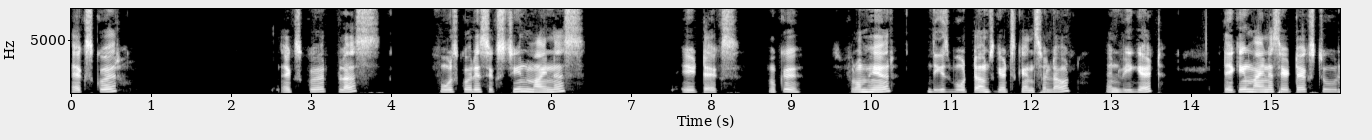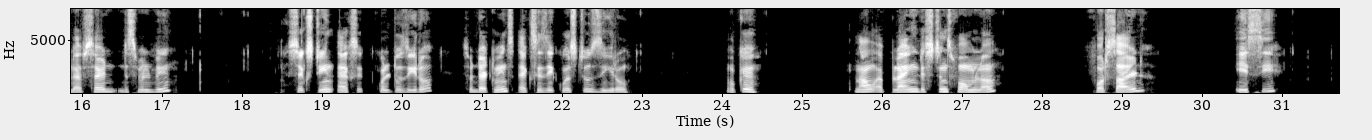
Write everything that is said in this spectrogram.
x square x square plus 4 square is 16 minus 8x okay from here these both terms gets cancelled out and we get taking minus 8x to left side this will be 16x equal to 0 so that means x is equals to 0 okay now applying distance formula for side AC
